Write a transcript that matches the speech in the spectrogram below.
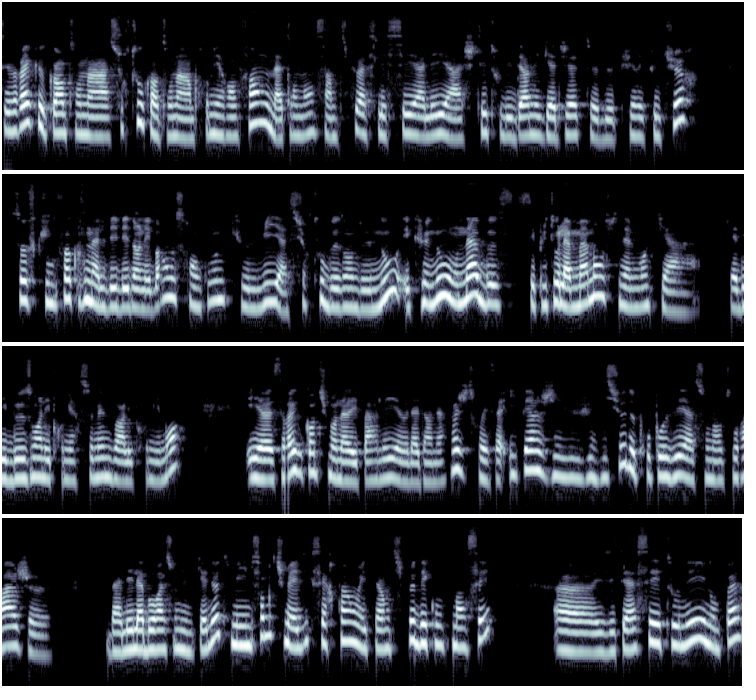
C'est vrai que quand on a, surtout quand on a un premier enfant, on a tendance un petit peu à se laisser aller à acheter tous les derniers gadgets de puériculture. Sauf qu'une fois qu'on a le bébé dans les bras, on se rend compte que lui a surtout besoin de nous et que nous, on a c'est plutôt la maman finalement qui a, qui a des besoins les premières semaines, voire les premiers mois. Et c'est vrai que quand tu m'en avais parlé la dernière fois, j'ai trouvé ça hyper judicieux de proposer à son entourage bah, l'élaboration d'une cagnotte, mais il me semble que tu m'avais dit que certains ont été un petit peu décontenancés. Euh, ils étaient assez étonnés et n'ont pas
